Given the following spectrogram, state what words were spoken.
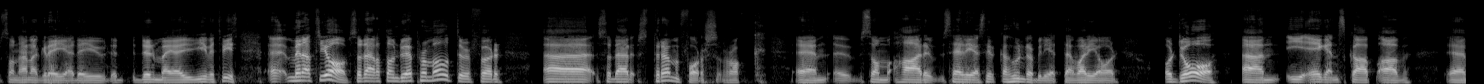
sådana här grejer, det är ju, det dömer jag ju givetvis. Eh, men att ja, sådär att om du är promoter för uh, sådär Strömfors Rock, um, som har, säljer cirka 100 biljetter varje år, och då um, i egenskap av eh,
